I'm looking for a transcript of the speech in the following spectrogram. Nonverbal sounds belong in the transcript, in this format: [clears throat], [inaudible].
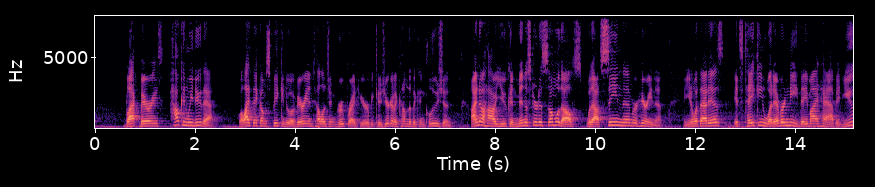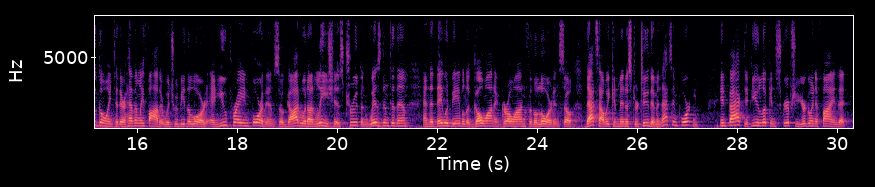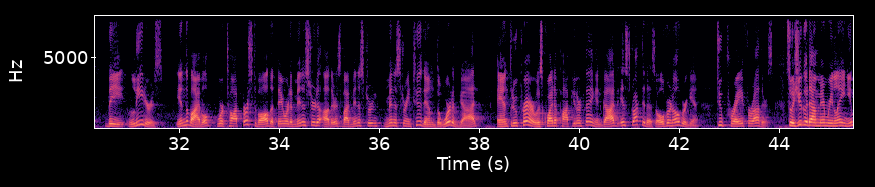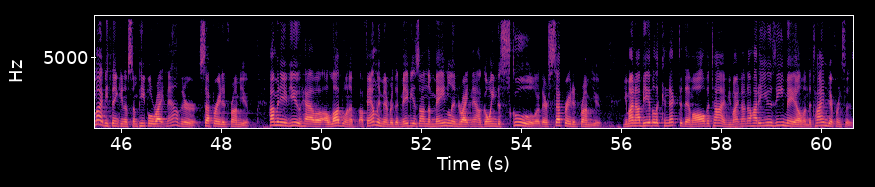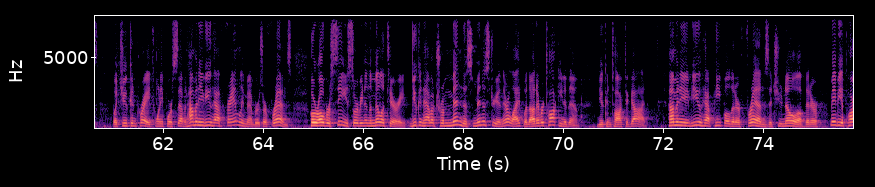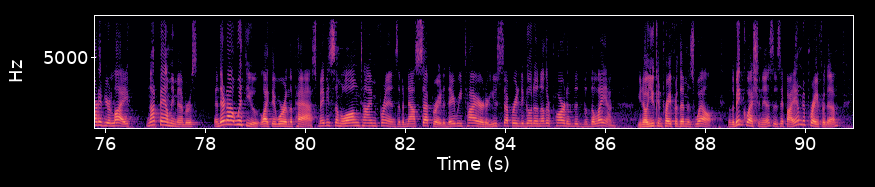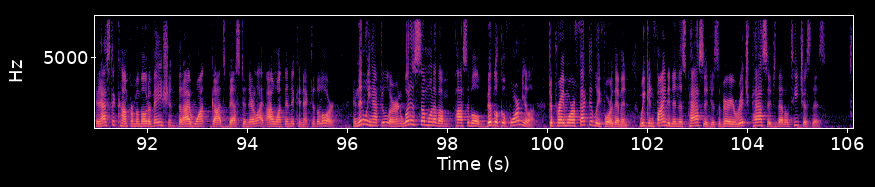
Blackberries? How can we do that? Well, I think I'm speaking to a very intelligent group right here because you're going to come to the conclusion I know how you can minister to someone else without seeing them or hearing them. And you know what that is? It's taking whatever need they might have and you going to their Heavenly Father, which would be the Lord, and you praying for them so God would unleash His truth and wisdom to them and that they would be able to go on and grow on for the Lord. And so that's how we can minister to them, and that's important. In fact, if you look in Scripture, you're going to find that the leaders in the Bible were taught, first of all, that they were to minister to others by ministering, ministering to them the Word of God and through prayer. It was quite a popular thing, and God instructed us over and over again to pray for others. So as you go down memory lane, you might be thinking of some people right now that are separated from you. How many of you have a, loved one, a family member that maybe is on the mainland right now going to school or they're separated from you? You might not be able to connect to them all the time. You might not know how to use email and the time differences, but you can pray 24 7. How many of you have family members or friends who are overseas serving in the military? You can have a tremendous ministry in their life without ever talking to them. You can talk to God. How many of you have people that are friends that you know of that are maybe a part of your life, not family members, and they're not with you like they were in the past. Maybe some longtime friends that have now separated. They retired, or you separated to go to another part of the, the, the land. You know, you can pray for them as well. Now, the big question is, is if I am to pray for them, it has to come from a motivation that I want God's best in their life. I want them to connect to the Lord. And then we have to learn what is somewhat of a possible biblical formula to pray more effectively for them. And we can find it in this passage. It's a very rich passage that'll teach us this.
